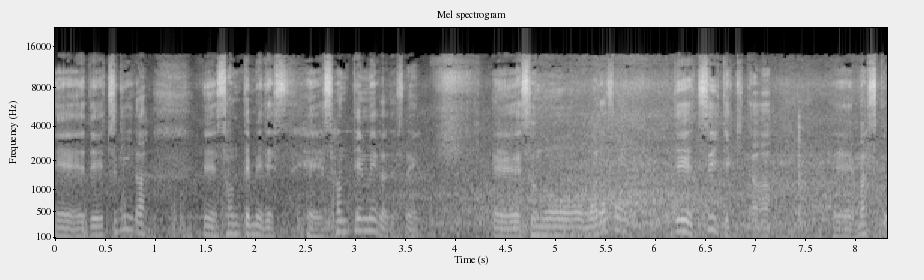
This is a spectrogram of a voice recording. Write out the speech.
えー、で次が、えー、3点目です、えー、3点目がですね、えそのマラソンでついてきた、えマスク。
